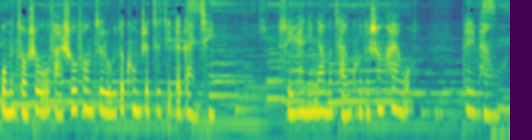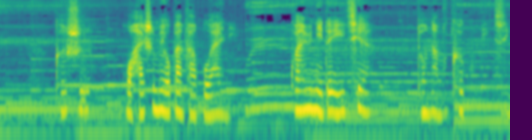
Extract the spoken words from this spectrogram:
我们总是无法收放自如地控制自己的感情。虽然你那么残酷地伤害我，背叛我，可是我还是没有办法不爱你。关于你的一切，都那么刻骨铭心。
